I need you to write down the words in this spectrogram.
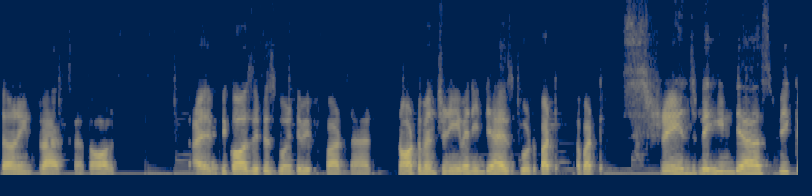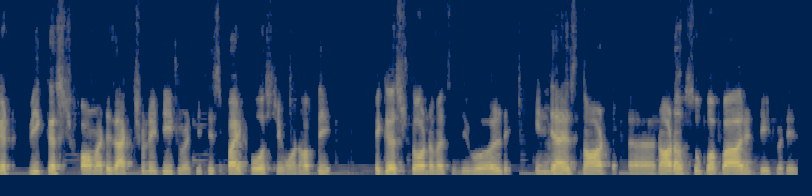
turning tracks and all. I, because it is going to be fun and not to mention even India is good but but strangely India's weakest weakest format is actually T20 despite hosting one of the biggest tournaments in the world India is not uh, not a superpower in T20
